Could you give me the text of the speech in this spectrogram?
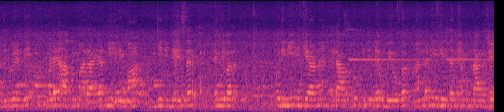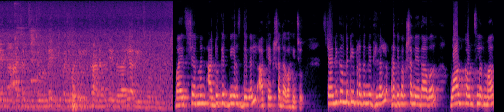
അതിനുവേണ്ടി ഇവിടെ ആപ്പിമാരായ നീലിമ ജിനി ജെയ്സൻ എന്നിവർ ഒരുങ്ങിയിരിക്കുകയാണ്. എല്ലാവർക്കും ഇതിന്റെ ഉപയോഗം നല്ല രീതിയിൽ തന്നെ ഉണ്ടാകട്ടെ എന്ന് ആശംസിച്ചുകൊണ്ട് ഈ പരിപാടി ഉദ്ഘാടനം ചെയ്തതായി അറിയിച്ചു vice chairman advocate V S Dinal അധ്യക്ഷത വഹിച്ചു. സ്റ്റാൻഡിംഗ് കമ്മിറ്റി പ്രതിനിധികൾ പ്രതിപക്ഷ നേതാവ് വാർഡ് കൗൺസിലർമാർ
